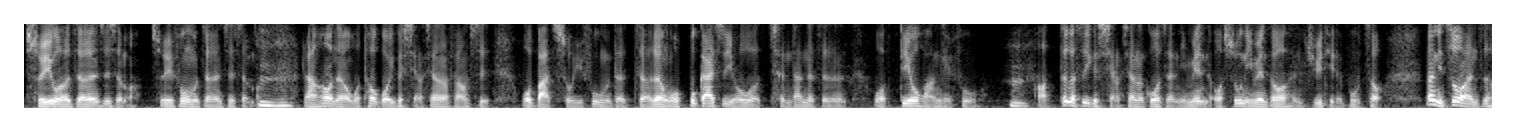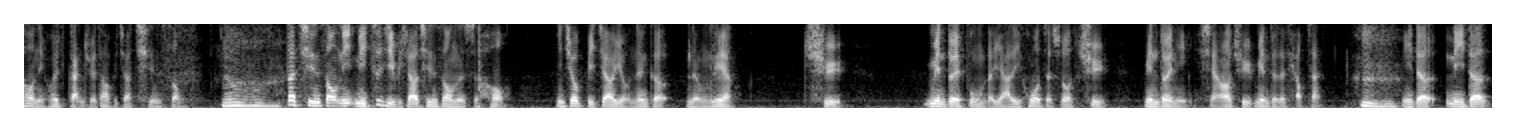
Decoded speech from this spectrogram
属于我的责任是什么，属于父母责任是什么。嗯然后呢，我透过一个想象的方式，我把属于父母的责任，我不该是由我承担的责任，我丢还给父母。嗯，好，这个是一个想象的过程，里面我书里面都有很具体的步骤。那你做完之后，你会感觉到比较轻松。嗯，那轻松，你你自己比较轻松的时候，你就比较有那个能量去面对父母的压力，或者说去面对你想要去面对的挑战。嗯，你的你的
